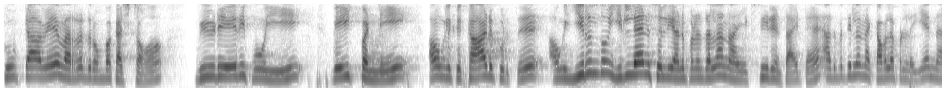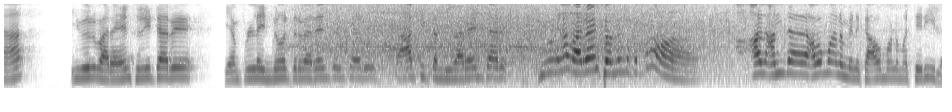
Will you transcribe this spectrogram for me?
கூப்பிட்டாவே வர்றது ரொம்ப கஷ்டம். வீடு ஏறி போய் வெயிட் பண்ணி அவங்களுக்கு கார்டு கொடுத்து அவங்க இருந்தும் இல்லைன்னு சொல்லி அனுப்புனதெல்லாம் நான் எக்ஸ்பீரியன்ஸ் ஆகிட்டேன் அதை பற்றிலாம் நான் கவலைப்படல. ஏன்னா இவர் வரேன்னு சொல்லிட்டாரு. என் பிள்ளை இன்னொருத்தர் வரேன்னு சொல்லிட்டாரு. கார்த்திக் தம்பி வரேன்ட்டாரு. இவங்கெல்லாம் வரேன்னு சொன்னதுக்கப்புறம் அது அந்த அவமானம் எனக்கு அவமானமாக தெரியல.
